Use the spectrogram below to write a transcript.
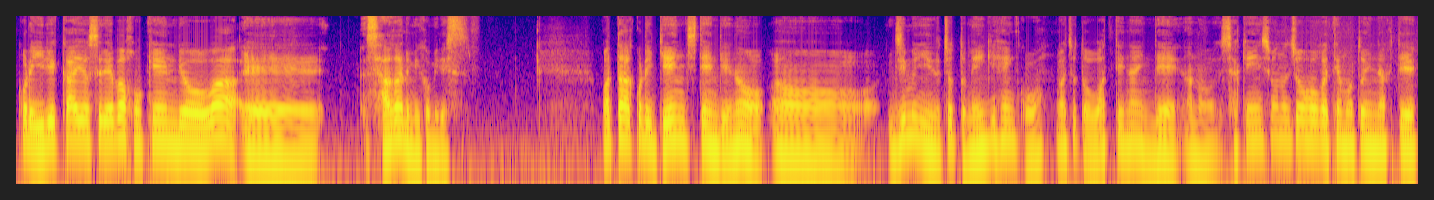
これ入れ替えをすれば保険料は、え、下がる見込みです。またこれ現時点でのジムニーのちょっと名義変更がちょっと終わってないんであの車検証の情報が手元になくて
